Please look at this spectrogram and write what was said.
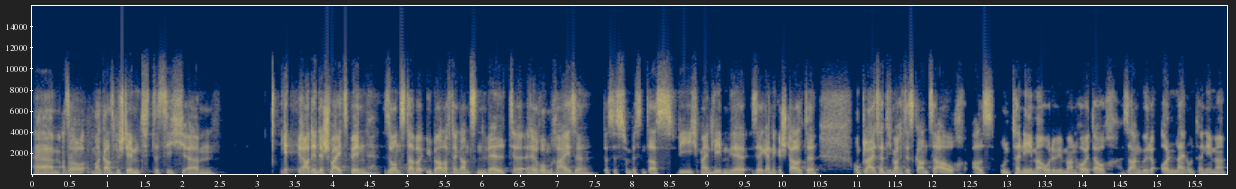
Ähm, also mal ganz bestimmt, dass ich ähm, jetzt gerade in der Schweiz bin, sonst aber überall auf der ganzen Welt äh, herumreise. Das ist so ein bisschen das, wie ich mein Leben sehr gerne gestalte. Und gleichzeitig mache ich das Ganze auch als Unternehmer oder wie man heute auch sagen würde, Online-Unternehmer.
